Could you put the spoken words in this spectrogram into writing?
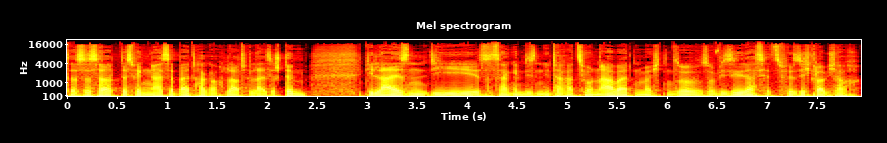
das ist ja, deswegen heißt der Beitrag auch laute, leise Stimmen. Die Leisen, die sozusagen in diesen Iterationen arbeiten möchten, so, so wie sie das jetzt für sich, glaube ich, auch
